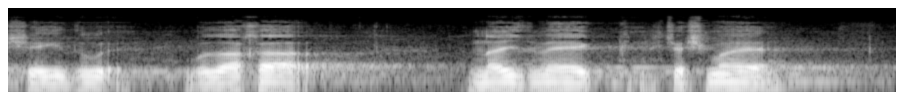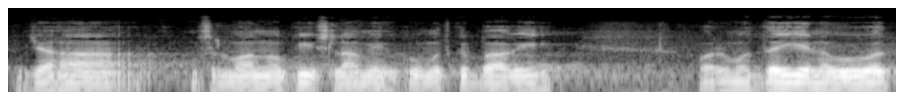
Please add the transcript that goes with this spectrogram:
شہید ہوئے۔ بزاخہ نجد میں ایک چشمہ ہے جہاں مسلمانوں کی اسلامی حکومت کے باغی اور مدعی نبوت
